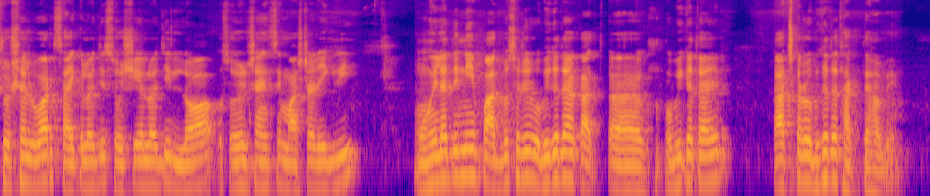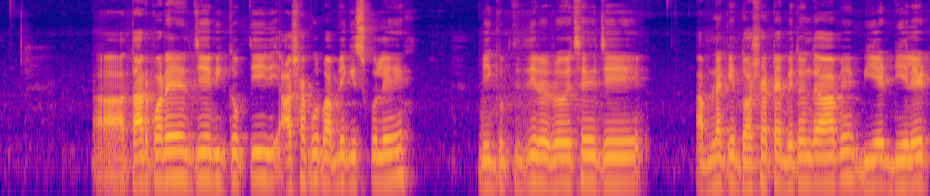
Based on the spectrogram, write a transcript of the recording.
Social work psychology sociology law social সায়েন্সে মাস্টার ডিগ্রি মহিলাদের নিয়ে পাঁচ বছরের অভিজ্ঞতা অভিজ্ঞতায়, কাজ করার অভিজ্ঞতা থাকতে হবে। তারপরে যে বিজ্ঞপ্তি আশাপুর পাবলিক স্কুলে বিজ্ঞপ্তিতে রয়েছে যে আপনাকে দশ হাজার টাকা বেতন দেওয়া হবে। বিএড ডিএলএড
